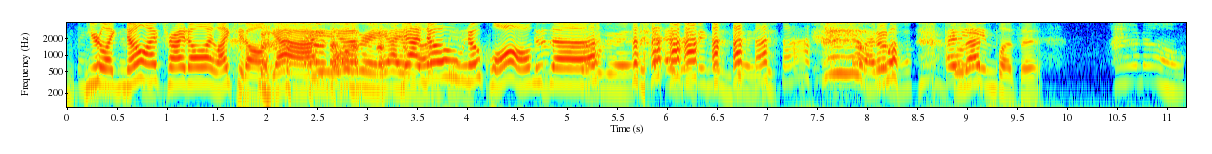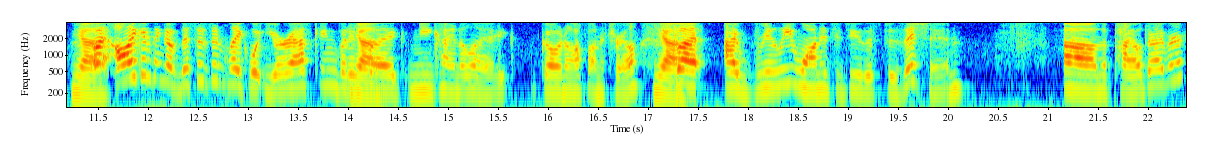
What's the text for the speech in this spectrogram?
nothing You're like, no, I've tried all. I liked it all. Yeah, I, was all great. I yeah, no, it. no qualms. It was uh, so good. Everything was good. No, I don't know. I well, that's pleasant. I don't know. Yeah. I- all I can think of, this isn't like what you're asking, but it's Yeah. like me kind of like going off on a trail. Yeah. But I really wanted to do this position, um, the pile driver.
